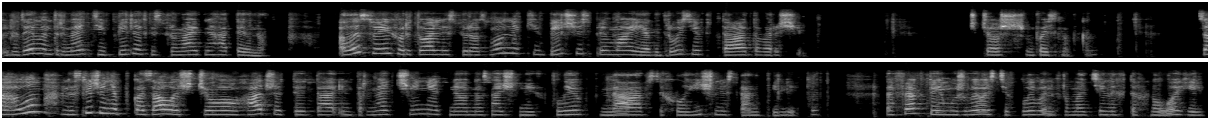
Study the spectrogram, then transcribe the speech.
людей в інтернеті підлітки сприймають негативно, але своїх віртуальних співрозмовників більшість сприймає як друзів та товаришів. Що ж, висновки. Загалом дослідження показало, що гаджети та інтернет чинять неоднозначний вплив на психологічний стан підлітків. Ефекти і можливості впливу інформаційних технологій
